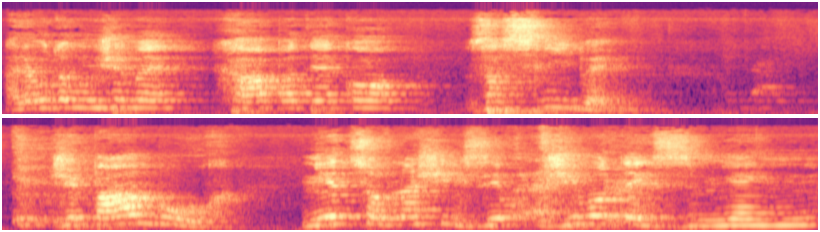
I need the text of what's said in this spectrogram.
a nebo to můžeme chápat jako zaslíbení že Pán Bůh něco v našich životech změní,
